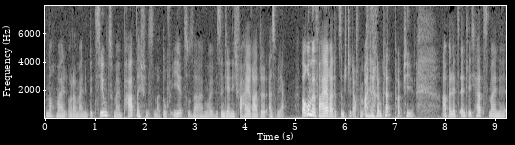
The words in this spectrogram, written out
nochmal oder meine Beziehung zu meinem Partner, ich finde es immer doof, Ehe zu sagen, weil wir sind ja nicht verheiratet, also ja, warum wir verheiratet sind, steht auf einem anderen Blatt Papier. Aber letztendlich hat es meine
